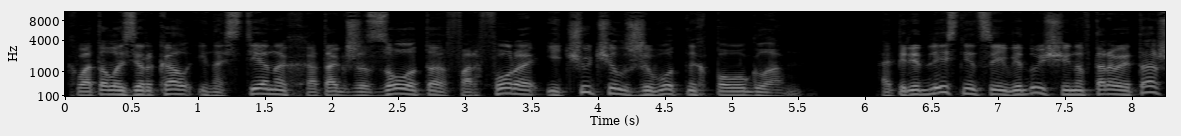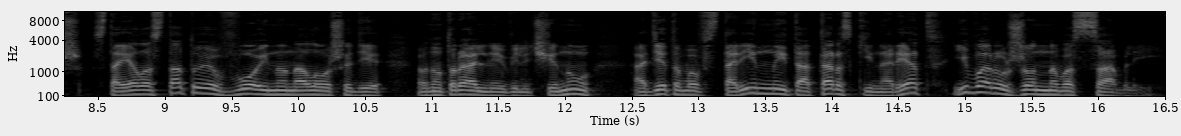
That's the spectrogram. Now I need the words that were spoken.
Хватало зеркал и на стенах, а также золота, фарфора и чучел животных по углам а перед лестницей, ведущей на второй этаж, стояла статуя воина на лошади в натуральную величину, одетого в старинный татарский наряд и вооруженного саблей.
